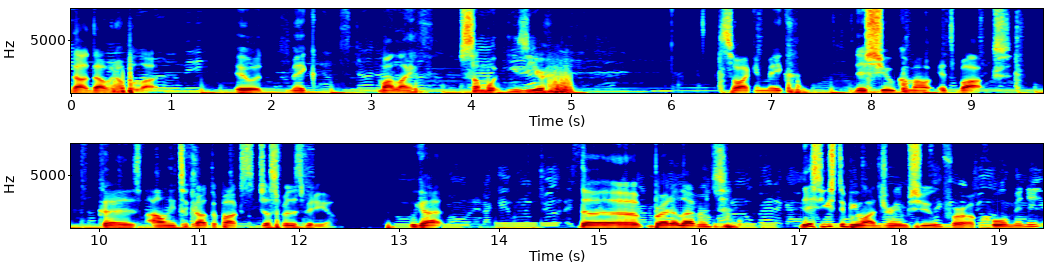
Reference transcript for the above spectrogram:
That that would help a lot. It would make my life somewhat easier, so I can make this shoe come out its box. Cause I only took it out the box just for this video. We got the Bred 11s. This used to be my dream shoe for a cool minute.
